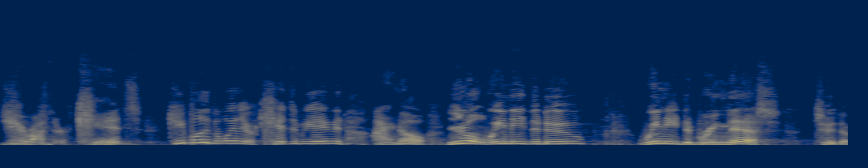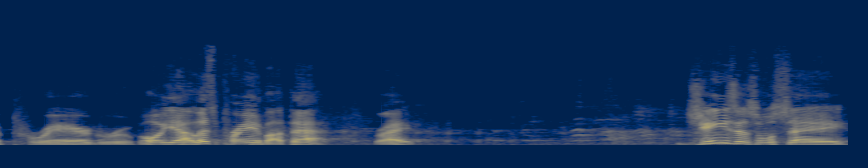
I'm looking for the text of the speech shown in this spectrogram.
Did you hear about their kids? Can you believe the way their kids are behaving? I know. You know what we need to do? We need to bring this to the prayer group. Oh, yeah, let's pray about that, right? Jesus will say,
